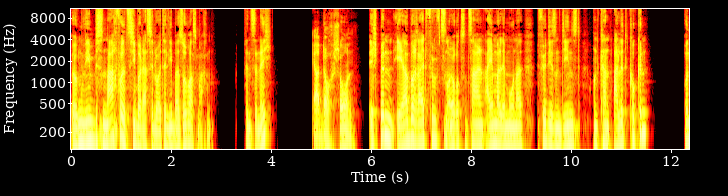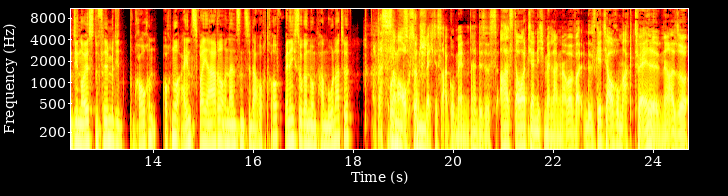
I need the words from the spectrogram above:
irgendwie ein bisschen nachvollziehbar, dass die Leute lieber sowas machen. Findest du nicht? ja, doch schon. Ich bin eher bereit, 15 Euro zu zahlen, einmal im Monat für diesen Dienst und kann alles gucken. Und die neuesten Filme, die brauchen auch nur ein, zwei Jahre und dann sind sie da auch drauf. Wenn nicht sogar nur ein paar Monate. Oh, Das ist Und, aber auch so ein ähm, schlechtes Argument, ne? Dieses, ah, es dauert ja nicht mehr lang, aber es geht ja auch um aktuell, ne? Also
